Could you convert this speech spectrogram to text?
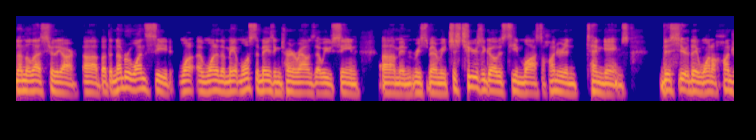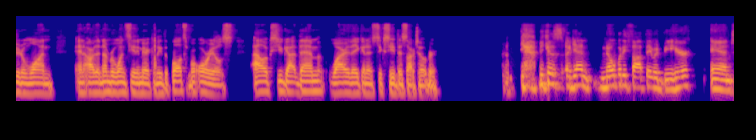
nonetheless, here they are. Uh, but the number one seed, one, uh, one of the ma- most amazing turnarounds that we've seen um, in recent memory. Just two years ago, this team lost 110 games. This year, they won 101 and are the number one seed in the American League, the Baltimore Orioles. Alex, you got them. Why are they going to succeed this October? Yeah, because again, nobody thought they would be here and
